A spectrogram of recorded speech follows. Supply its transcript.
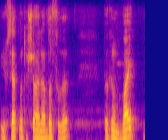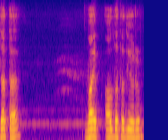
yükseltme tuşu hala basılı. Bakın wipe data wipe all data diyorum.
